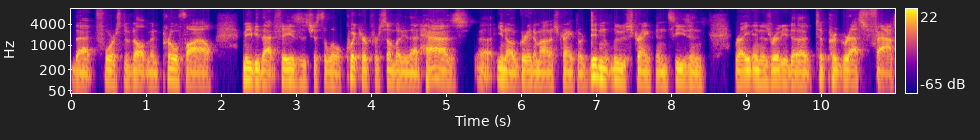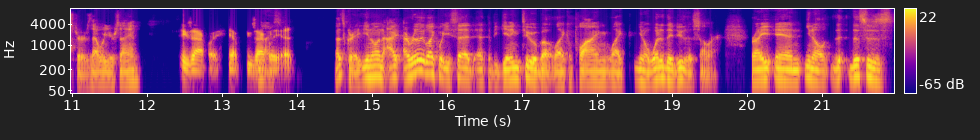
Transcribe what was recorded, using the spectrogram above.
that force development profile, maybe that phase is just a little quicker for somebody that has uh, you know a great amount of strength or didn't lose strength in season, right, and is ready to to progress faster. Is that what you're saying? Exactly. Yep. Exactly nice. it. That's great. You know, and I, I really like what you said at the beginning too about like applying, like, you know, what did they do this summer? Right. And, you know, th- this is,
